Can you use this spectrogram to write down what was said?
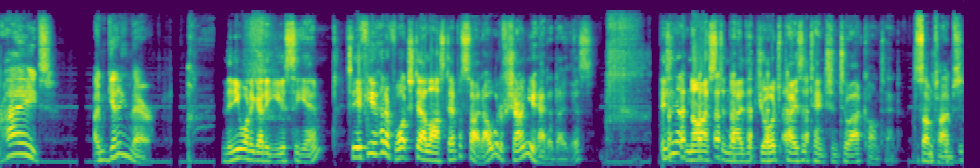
Right. I'm getting there. And then you want to go to UCM. See, if you had have watched our last episode, I would have shown you how to do this. Isn't it nice to know that George pays attention to our content? Sometimes.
